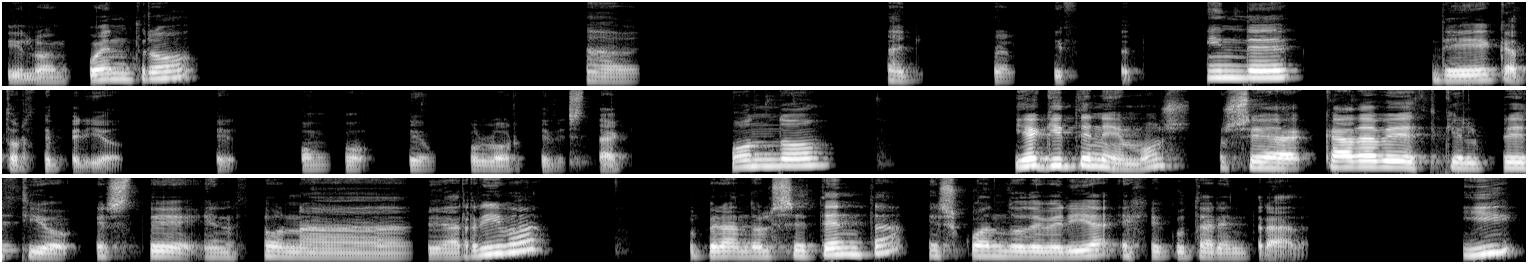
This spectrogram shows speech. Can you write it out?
si lo encuentro, el index de 14 periodos. Pongo de un color que destaque el fondo. Y aquí tenemos, o sea, cada vez que el precio esté en zona de arriba, superando el 70, es cuando debería ejecutar entrada. Y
